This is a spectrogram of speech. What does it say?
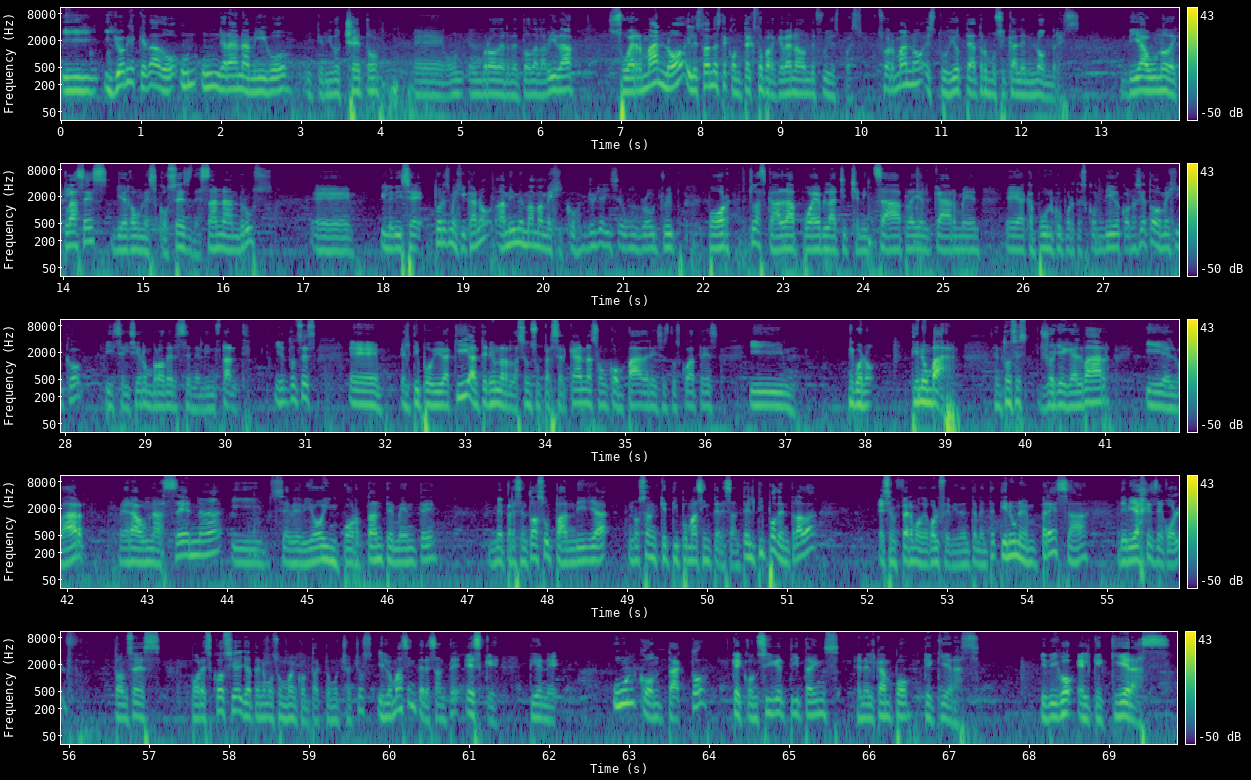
y, yo había quedado un, un, gran amigo, mi querido Cheto, eh, un, brother de toda la vida. Su hermano, y le estoy dando este contexto para que vean a dónde fui después. Su hermano estudió teatro musical en Londres. Día uno de clases, llega un escocés de San Andrews eh, y le dice, ¿tú eres mexicano? A mí me mama México. Yo ya hice un road trip por Tlaxcala, Puebla, Chichen Itza, Playa del Carmen, eh, Acapulco, Puerto Escondido. Conocí a todo México y se hicieron brothers en el instante. Y entonces eh, el tipo vive aquí, han tenido una relación súper cercana, son compadres estos cuates y, y bueno, tiene un bar. Entonces yo llegué al bar y el bar era una cena y se bebió importantemente. Me presentó a su pandilla, no saben qué tipo más interesante. El tipo de entrada es enfermo de golf, evidentemente. Tiene una empresa de viajes de golf. Entonces, por Escocia ya tenemos un buen contacto, muchachos. Y lo más interesante es que tiene un contacto que consigue Tea Times en el campo que quieras. Y digo el que quieras.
